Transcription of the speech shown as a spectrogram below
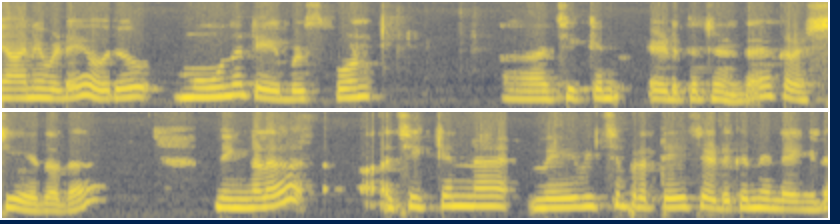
ഞാനിവിടെ ഒരു മൂന്ന് ടേബിൾ സ്പൂൺ ചിക്കൻ എടുത്തിട്ടുണ്ട് ക്രഷ് ചെയ്തത്. നിങ്ങൾ ചിക്കനെ വേവിച്ച് പ്രത്യേകിച്ച് എടുക്കുന്നില്ലെങ്കിൽ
